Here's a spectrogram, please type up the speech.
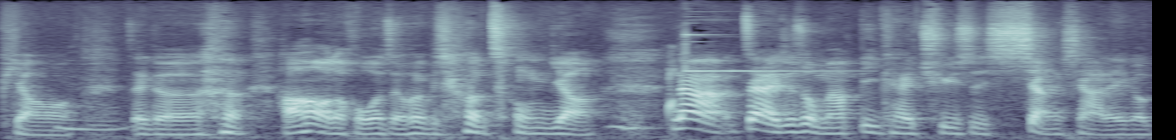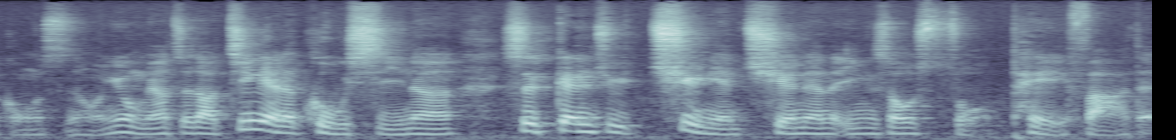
票哦。这个 好好的活着会比较重要。那再来就是我们要避开趋势向下的一个公司哦，因为我们要知道今年的股息呢是根据去年全年的营收所配发的，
